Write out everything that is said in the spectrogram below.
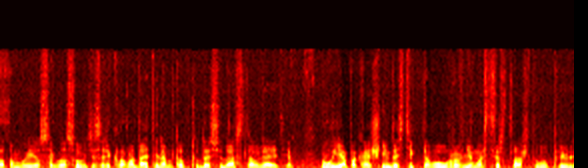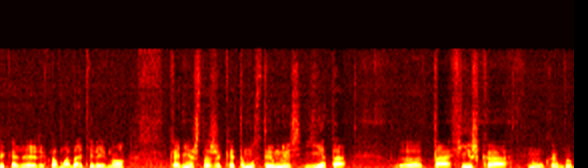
потом вы ее согласовываете с рекламодателем, там туда-сюда вставляете. Ну, я пока еще не достиг того уровня мастерства, чтобы привлекать рекламодателей, но, конечно же, к этому стремлюсь. И это э, та фишка, ну, как бы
